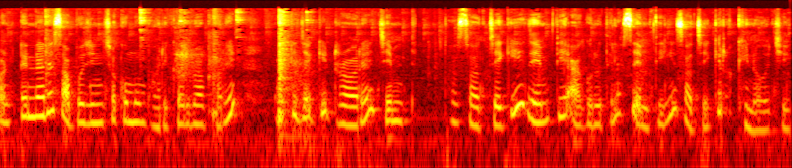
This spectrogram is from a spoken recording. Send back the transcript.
container त सब सबै जिन्सक म भरिकर जि ड्रे सजेक जम्ति आग्रुलाजि रखि नहुँछु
